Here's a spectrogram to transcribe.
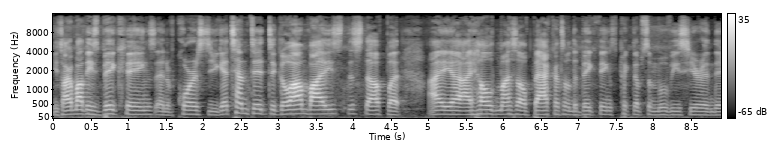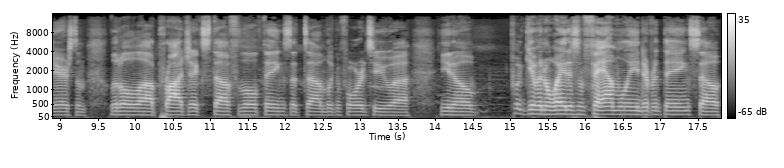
you talk about these big things, and of course, you get tempted to go out and buy these this stuff. But I uh, I held myself back on some of the big things, picked up some movies here and there, some little uh, project stuff, little things that uh, I'm looking forward to. Uh, you know, put giving away to some family and different things. So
